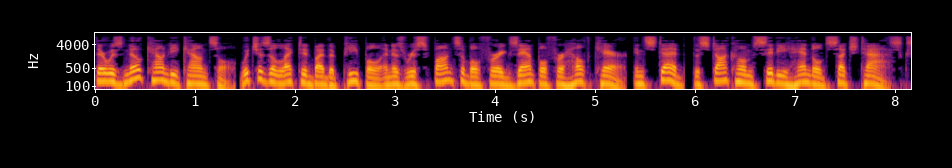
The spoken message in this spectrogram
There was no county council which is elected by the people and is responsible for example for health care, instead, the Stockholm city handled such tasks.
